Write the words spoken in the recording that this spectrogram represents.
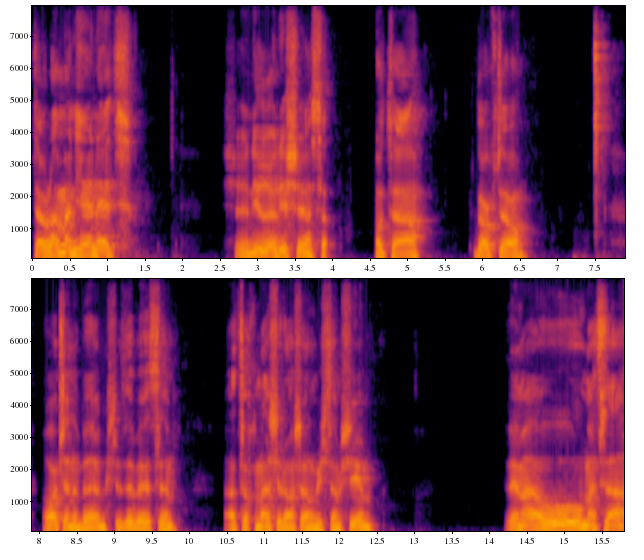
טבלה מעניינת, שנראה לי שעשה אותה דוקטור רוטנברג, שזה בעצם התוכנה שלו עכשיו משתמשים, ומה הוא מצא?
